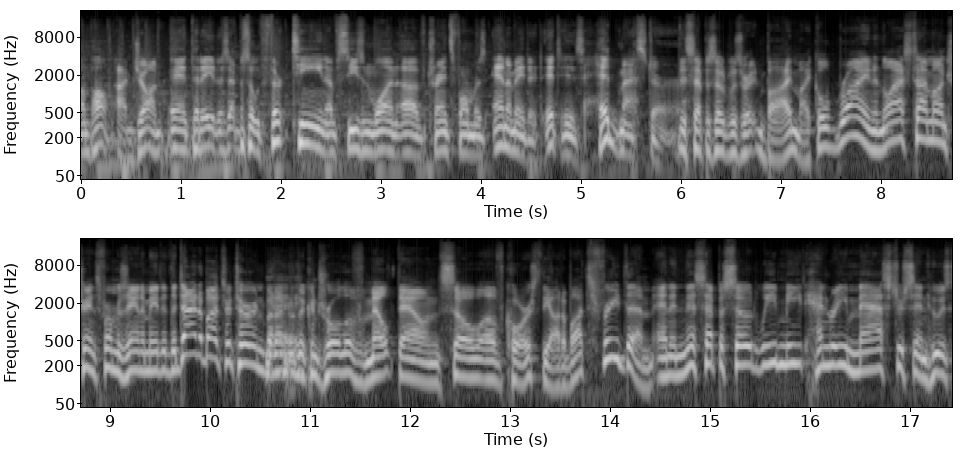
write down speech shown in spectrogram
I'm Paul. I'm John. And today it is episode 13 of season one of Transformers Animated. It is Headmaster. This episode was written by Michael Ryan, and the last time on Transformers Animated, the Dinobots returned, but Yay. under the control of Meltdown. So, of course, the Autobots freed them. And in this episode, we meet Henry Masterson, who is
